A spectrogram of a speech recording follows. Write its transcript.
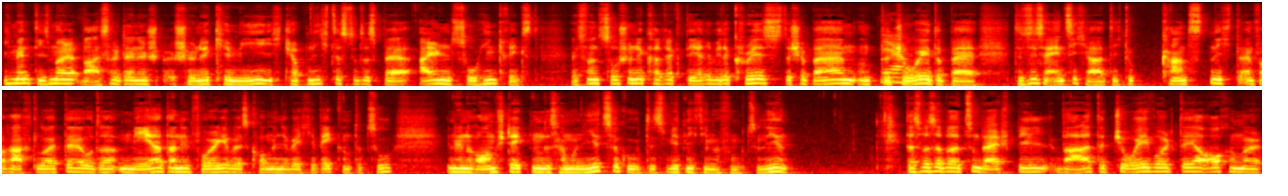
Ich meine, diesmal war es halt eine schöne Chemie. Ich glaube nicht, dass du das bei allen so hinkriegst. Es waren so schöne Charaktere wie der Chris, der Shabam und der ja. Joey dabei. Das ist einzigartig. Du kannst nicht einfach acht Leute oder mehr dann in Folge, weil es kommen ja welche weg und dazu, in einen Raum stecken und es harmoniert so gut. Das wird nicht immer funktionieren. Das, was aber zum Beispiel war, der Joey wollte ja auch einmal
